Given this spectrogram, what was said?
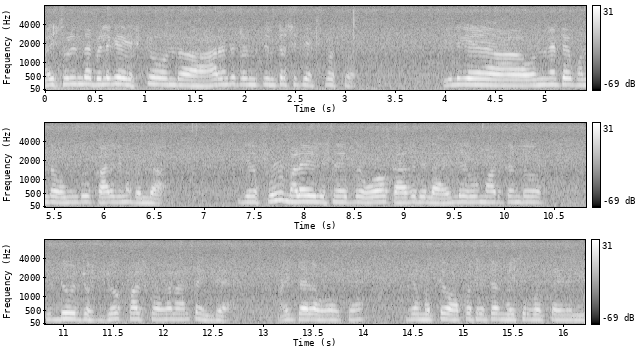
ಮೈಸೂರಿಂದ ಬೆಳಿಗ್ಗೆ ಎಷ್ಟು ಒಂದು ಆರು ಗಂಟೆ ಟ್ರೈನ್ ಇಂಟರ್ಸಿಟಿ ಎಕ್ಸ್ಪ್ರೆಸ್ಸು ಇಲ್ಲಿಗೆ ಒಂದು ಗಂಟೆಗೆ ಬಂದ ಒಂದು ಕಾಲಿಗಿನ ಬಂದ. ಈಗ ಫುಲ್ ಮಳೆ ಇಲ್ಲಿ ಸ್ನೇಹಿತರೆ ಹೋಗೋಕ್ಕಾಗೋದಿಲ್ಲ ಇಲ್ಲೇ ರೂಮ್ ಮಾಡ್ಕೊಂಡು ಇದ್ದು ಜೋ ಜೋಗ್ ಫಾಲ್ಸ್ಗೆ ಹೋಗೋಣ ಅಂತ ಇದ್ದೆ ಆಯ್ತಾ ಇಲ್ಲ ಹೋಗೋಕ್ಕೆ? ಈಗ ಮತ್ತೆ ವಾಪಸ್ ರಿಟರ್ನ್ ಮೈಸೂರಿಗೆ ಹೋಗ್ತಾ ಇದ್ದೀನಿ.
